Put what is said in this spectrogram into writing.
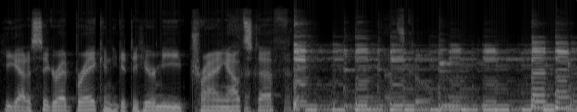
he got a cigarette break, and he get to hear me trying out stuff. That's cool.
